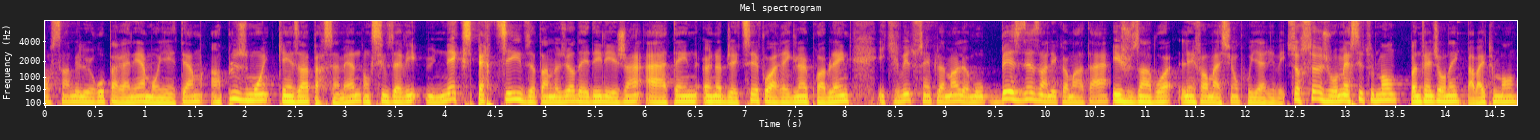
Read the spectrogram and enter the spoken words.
ou 100 000 euros par année à moyen terme en plus ou moins 15 heures par semaine. Donc, si vous avez une expertise, vous êtes en mesure d'aider les gens à atteindre un objectif ou à régler un problème, écrivez tout simplement le mot business dans les commentaires et je vous envoie l'information pour y arriver. Sur ce, je vous remercie tout le monde. Bonne fin de journée. Bye bye tout le monde.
